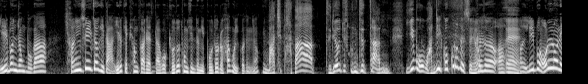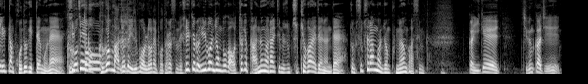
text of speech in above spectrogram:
일본 정부가 현실적이다 이렇게 평가를 했다고 교도통신 등이 보도를 하고 있거든요. 마치 받아 들여주는 듯한 이게 뭐 완전히 거꾸로 됐어요. 그래서 어, 네. 일본 언론에 일단 보도기 때문에 그것도 실제로 그것마저도 일본 언론에 보도. 그렇습니다. 실제로 일본 정부가 어떻게 반응을 할지는 좀 지켜봐야 되는데 좀 씁쓸한 건 좀 분명한 것 같습니다. 그러니까 이게 지금까지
